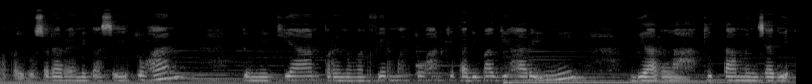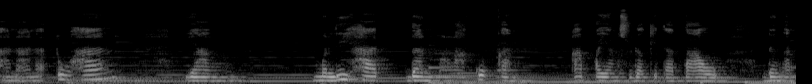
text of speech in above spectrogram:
Bapak Ibu Saudara yang dikasihi Tuhan, demikian perenungan firman Tuhan kita di pagi hari ini. Biarlah kita menjadi anak-anak Tuhan yang melihat dan melakukan apa yang sudah kita tahu dengan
